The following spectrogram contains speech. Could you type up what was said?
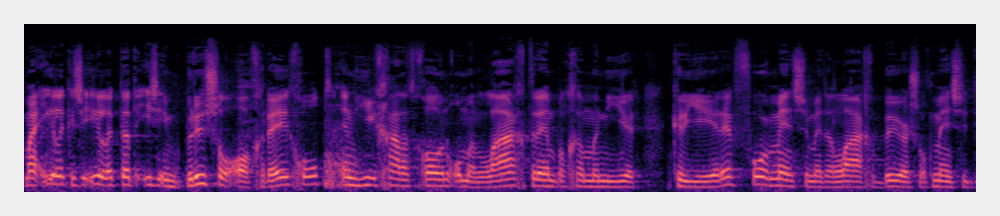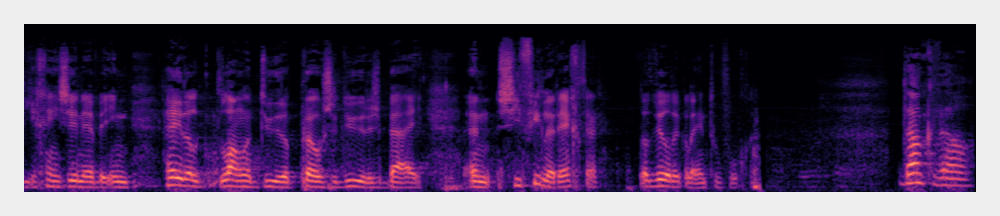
Maar eerlijk is eerlijk, dat is in Brussel al geregeld. En hier gaat het gewoon om een laagdrempelige manier creëren voor mensen met een lage beurs. Of mensen die geen zin hebben in hele lange dure procedures bij een civiele rechter. Dat wilde ik alleen toevoegen. Dank u wel,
